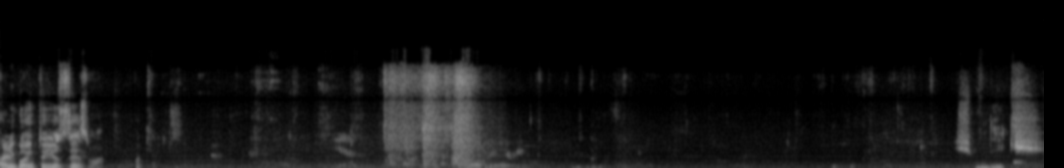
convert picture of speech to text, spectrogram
Are you going to use this one? Okay. Şimdilik.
